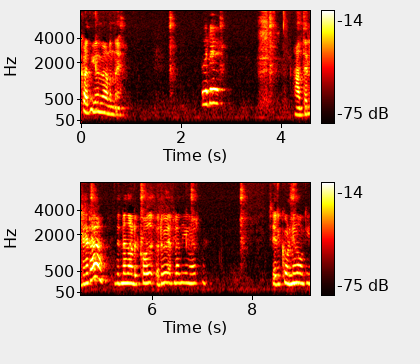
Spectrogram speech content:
വിരൽ അധികം കാണുന്നേ? അതല്ലേടാ ഇതിന്റെ നടുക്കോ ഒരു പേരിലധികം കാരണം ശരിക്കും ഉണ്ണി നോക്കി.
